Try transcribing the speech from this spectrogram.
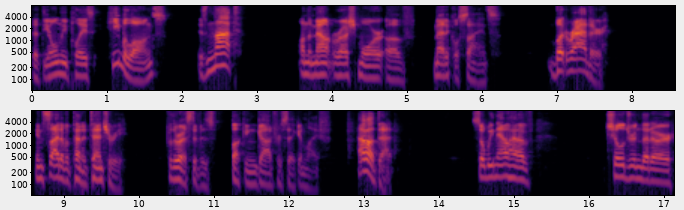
that the only place he belongs is not on the Mount Rushmore of medical science, but rather inside of a penitentiary for the rest of his fucking godforsaken life. How about that? So we now have children that are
